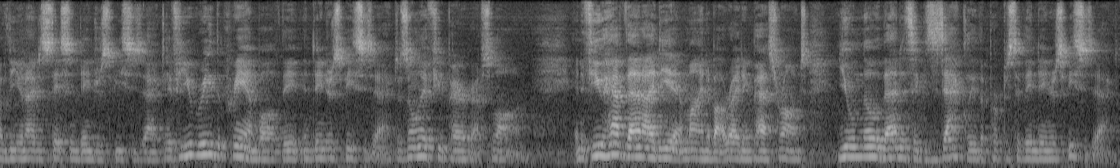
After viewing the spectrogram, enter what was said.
of the United States Endangered Species Act. If you read the preamble of the Endangered Species Act, it's only a few paragraphs long. And if you have that idea in mind about righting past wrongs, you'll know that is exactly the purpose of the Endangered Species Act.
